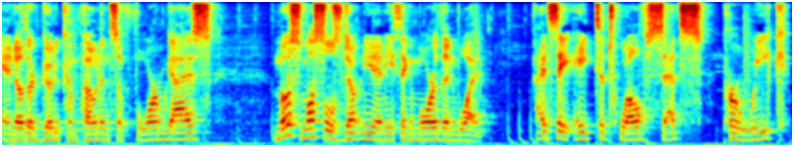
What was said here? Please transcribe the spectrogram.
and other good components of form, guys, most muscles don't need anything more than what? I'd say 8 to 12 sets per week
